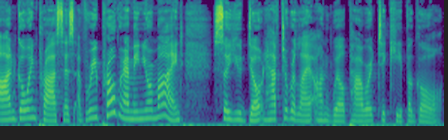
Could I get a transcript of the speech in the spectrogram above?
ongoing process of reprogramming your mind so you don't have to rely on willpower to keep a goal.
